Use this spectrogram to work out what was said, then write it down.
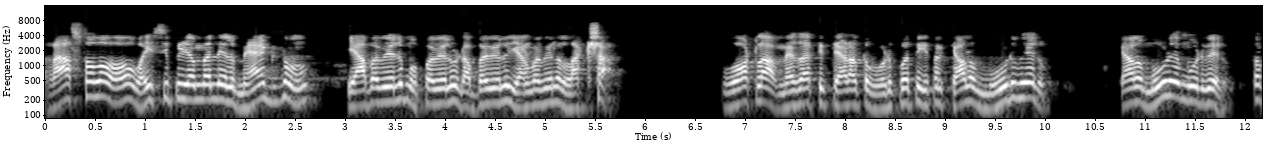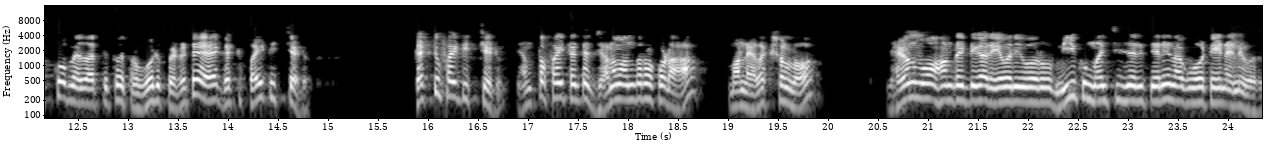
రాష్ట్రంలో వైసీపీ ఎమ్మెల్యేలు మ్యాక్సిమం యాభై వేలు ముప్పై వేలు డెబ్బై వేలు ఎనభై వేలు లక్ష ఓట్ల మెజార్టీ తేడాతో ఓడిపోతే ఇతను కేవలం మూడు వేలు కేవలం మూడే మూడు వేలు తక్కువ మెజార్టీతో ఇతను ఓడిపోయాడు. అంటే గట్టి ఫైట్ ఇచ్చాడు. గట్టి ఫైట్ ఇచ్చాడు. ఎంత ఫైట్ అంటే జనం అందరూ కూడా మొన్న ఎలక్షన్లో జగన్మోహన్ రెడ్డి గారు ఏమనేవారు? మీకు మంచి జరిగితేనే నాకు ఓటేయని అనేవారు.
